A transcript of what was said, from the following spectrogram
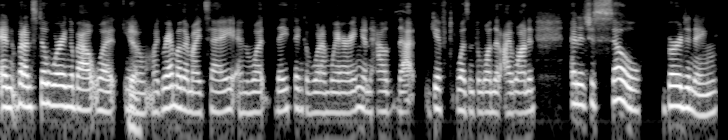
and but i'm still worrying about what you Yeah. know my grandmother might say and what they think of what i'm wearing and how that gift wasn't the one that i wanted and it's just so burdening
